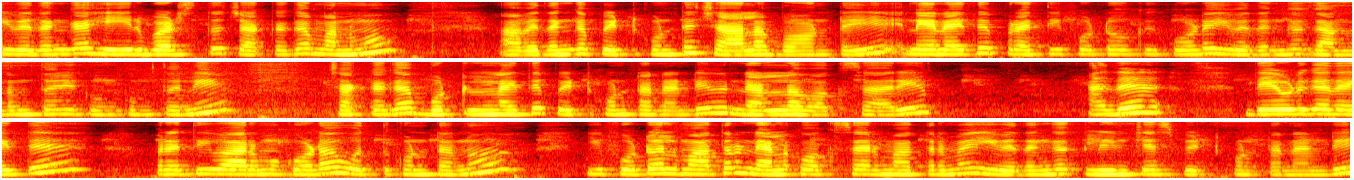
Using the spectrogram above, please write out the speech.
ఈ విధంగా హెయిర్ బడ్స్తో చక్కగా మనము ఆ విధంగా పెట్టుకుంటే చాలా బాగుంటాయి. నేనైతే ప్రతి ఫోటోకి కూడా ఈ విధంగా గంధంతో కుంకుమతో చక్కగా బొట్లను అయితే పెట్టుకుంటానండి. నెలలో ఒకసారి. అదే దేవుడి గది అయితే ప్రతి వారము కూడా ఒత్తుకుంటాను. ఈ ఫోటోలు మాత్రం నెలకు ఒకసారి మాత్రమే ఈ విధంగా క్లీన్ చేసి పెట్టుకుంటానండి.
